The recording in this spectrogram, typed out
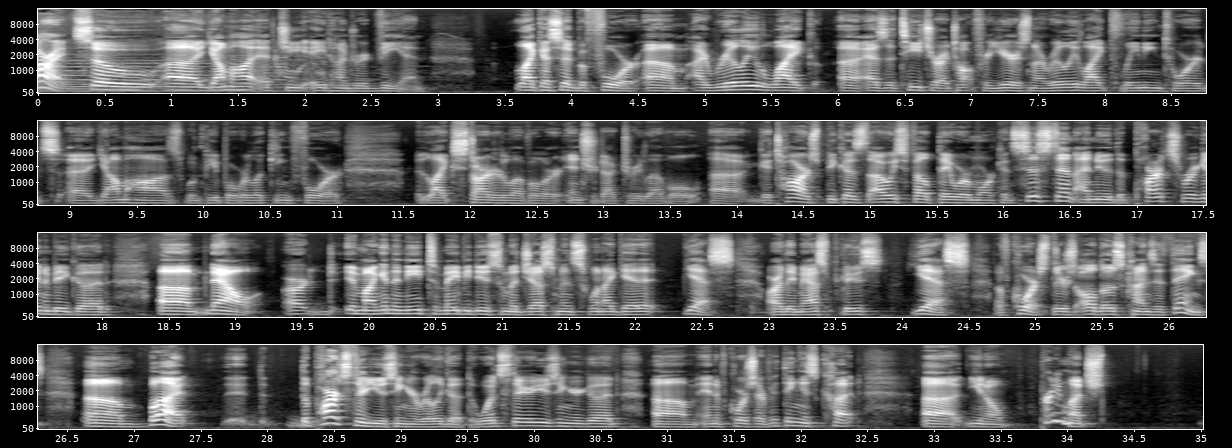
All right, so uh, Yamaha FG 800 VN. Like I said before, um, I really like, uh, as a teacher, I taught for years, and I really liked leaning towards uh, Yamahas when people were looking for like starter level or introductory level uh, guitars because I always felt they were more consistent. I knew the parts were going to be good. Um, now, are, am I going to need to maybe do some adjustments when I get it? Yes. Are they mass produced? Yes, of course. There's all those kinds of things. Um, but the parts they're using are really good. The woods they're using are good, um, and of course everything is cut, uh, you know, pretty much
